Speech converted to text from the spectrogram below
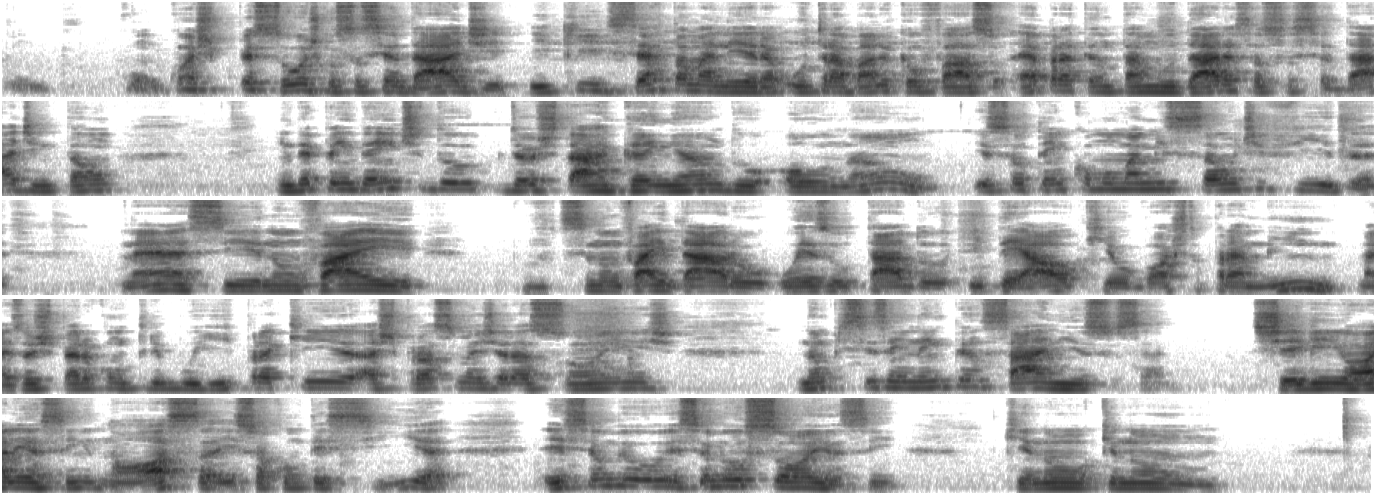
com, com, as pessoas, com a sociedade, e que, de certa maneira, o trabalho que eu faço é para tentar mudar essa sociedade. Então, independente do, de eu estar ganhando ou não, isso eu tenho como uma missão de vida. Né? Se não vai se não vai dar o, o resultado ideal que eu gosto para mim, mas eu espero contribuir para que as próximas gerações não precisem nem pensar nisso, sabe? cheguem e olhem assim, nossa, isso acontecia. Esse é o meu, esse é o meu sonho, assim, que não, que não.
